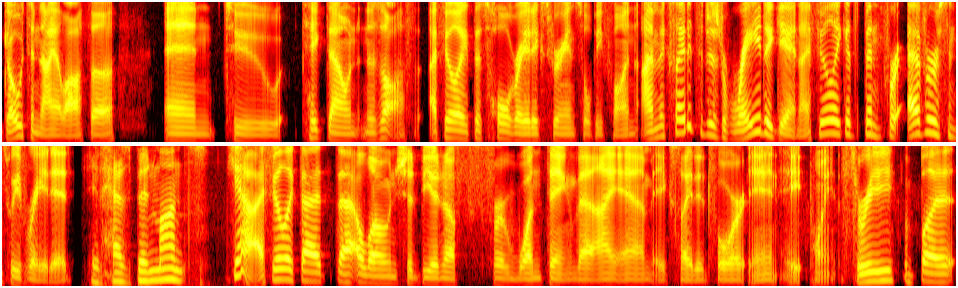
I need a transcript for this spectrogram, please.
go to Ny'alotha and to take down N'Zoth. I feel like this whole raid experience will be fun. I'm excited to just raid again. I feel like it's been forever since we've raided. It has been months. yeah, I feel like that that alone should be enough for one thing that I am excited for in 8.3. But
